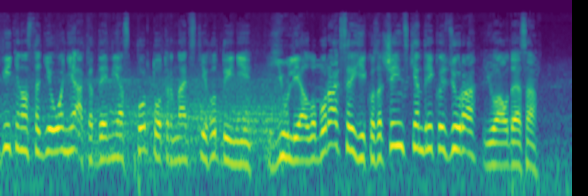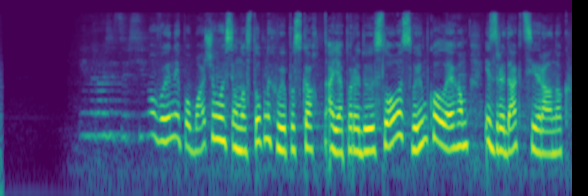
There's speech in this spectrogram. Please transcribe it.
квітня на стадіоні Академія спорту о 13 годині. Юлія Лобурак, Сергій Козачинський, Андрій Козюра, ЮА Одеса. І наразі це Всі новини побачимось у наступних випусках. А я передаю слово своїм колегам із редакції ранок.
